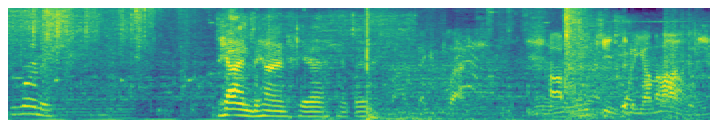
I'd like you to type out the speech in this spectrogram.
He's running. Behind, behind, yeah, right there. Five seconds left. Op You keep 20 hitting on the hostage.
